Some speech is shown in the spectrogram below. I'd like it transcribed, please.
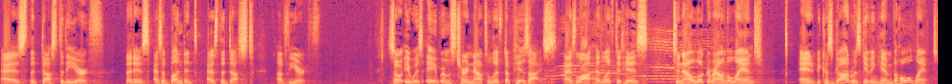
as the dust of the earth, that is, as abundant as the dust of the earth. So it was Abram's turn now to lift up his eyes, as Lot had lifted his, to now look around the land, and because God was giving him the whole land,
